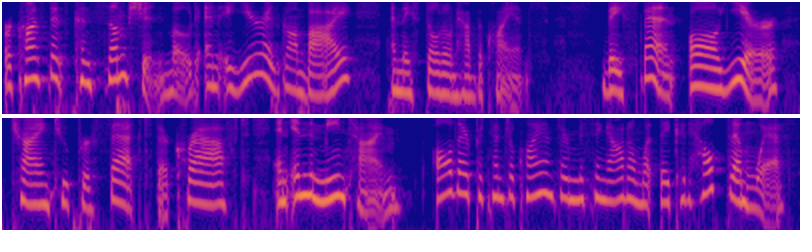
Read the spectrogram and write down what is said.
or constant consumption mode. And a year has gone by and they still don't have the clients. They spent all year trying to perfect their craft. And in the meantime, all their potential clients are missing out on what they could help them with.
